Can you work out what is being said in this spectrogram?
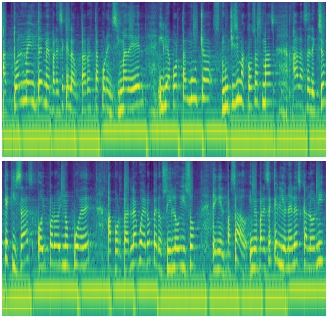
actualmente me parece que Lautaro está por encima de él y le aporta muchas, muchísimas cosas más a la selección que quizás hoy por hoy no puede aportarle Agüero, pero sí lo hizo en el pasado. Y me parece que Lionel Scaloni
